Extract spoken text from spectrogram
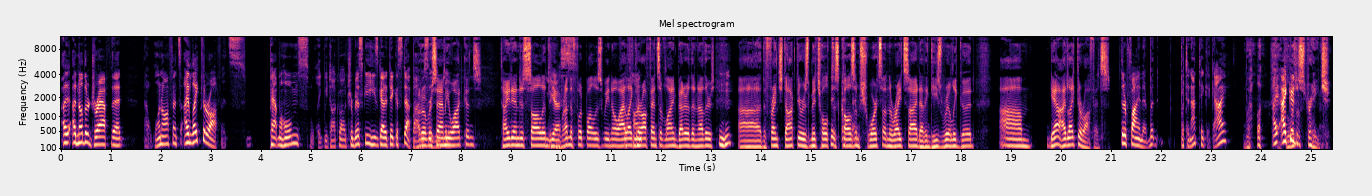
a, another draft that not one offense. I like their offense. Pat Mahomes, like we talked about Trubisky, he's got to take a step. Out over Sammy. Watkins. Tight end is solid. They Yes. can run the football as we know. I like their offensive line better than others. Mm-hmm. Uh, the French doctor, as Mitch Holthus calls him, Schwartz on the right side. I think he's really good. Um, yeah, I like their offense. They're fine there, but but to not take a guy, Well, I, could little strange.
